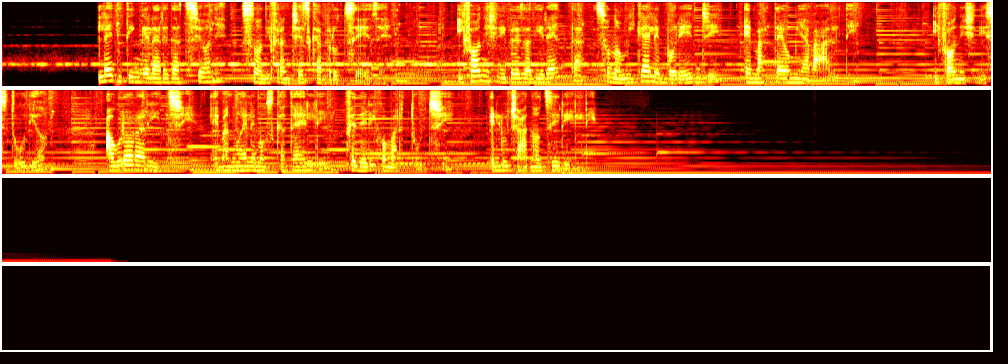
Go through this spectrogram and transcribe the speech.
L'editing e la redazione sono di Francesca Abruzzese. I fonici di presa diretta sono Michele Boreggi e Matteo Miavaldi. I fonici di studio Aurora Ricci, Emanuele Moscatelli, Federico Martucci e Luciano Zirilli.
